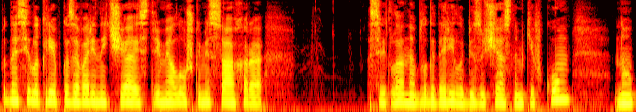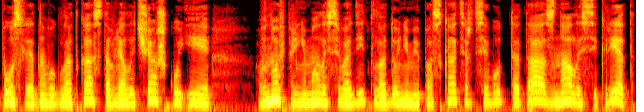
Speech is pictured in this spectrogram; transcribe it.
подносила крепко заваренный чай с тремя ложками сахара. Светлана благодарила безучастным кивком, но после одного глотка оставляла чашку и вновь принималась водить ладонями по скатерти, будто та знала секрет,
